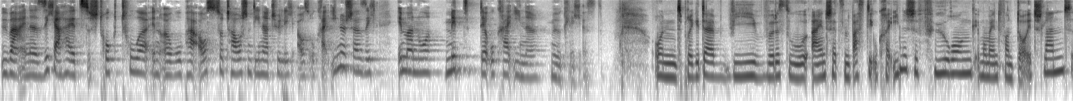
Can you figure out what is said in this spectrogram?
über eine Sicherheitsstruktur in Europa auszutauschen, die natürlich aus ukrainischer Sicht immer nur mit der Ukraine möglich ist. Und Brigitta, wie würdest du einschätzen, was die ukrainische Führung im Moment von Deutschland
